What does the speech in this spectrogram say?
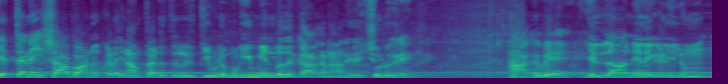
எத்தனை ஷாபானுக்களை நாம் தடுத்து நிறுத்திவிட முடியும் என்பதற்காக நான் இதை சொல்லுகிறேன். ஆகவே எல்லா நிலைகளிலும்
